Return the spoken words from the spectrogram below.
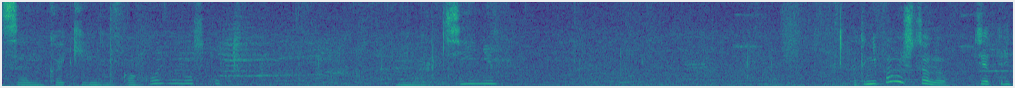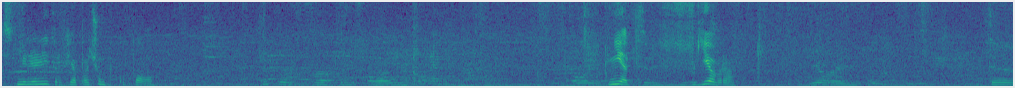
Цены какие на алкоголь у нас тут. Мартини. А ты не помнишь цену? Те 30 миллилитров я почем покупала? Нет, в евро. Евро я не помню.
